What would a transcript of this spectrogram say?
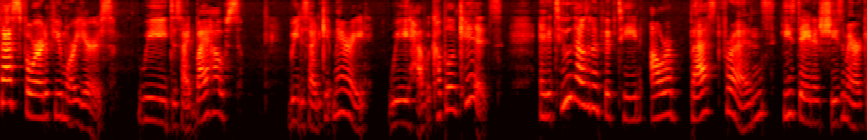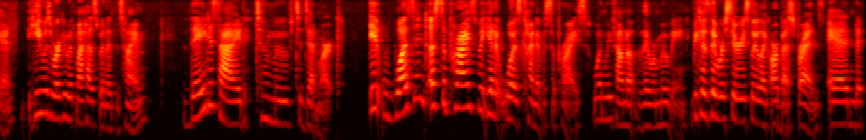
Fast forward a few more years. We decide to buy a house. We decide to get married. We have a couple of kids. And in 2015, our best friends, he's Danish, she's American. He was working with my husband at the time they decide to move to Denmark. It wasn't a surprise, but yet it was kind of a surprise when we found out that they were moving because they were seriously like our best friends. And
